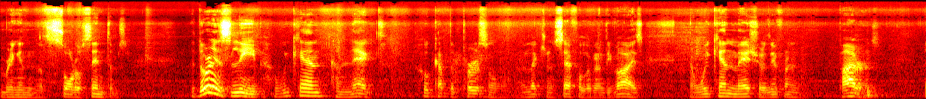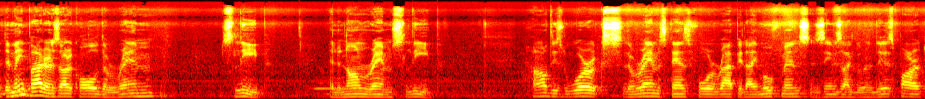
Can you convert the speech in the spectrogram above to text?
bringing a sort of symptoms. During sleep, we can connect, hook up the personal electroencephalogram device and we can measure different patterns. And the main patterns are called the REM sleep and the non-REM sleep. How this works, the REM stands for rapid eye movements. It seems like during this part,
